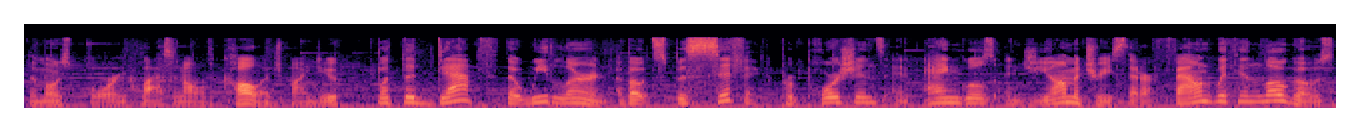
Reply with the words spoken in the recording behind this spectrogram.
The most boring class in all of college, mind you, but the depth that we learned about specific proportions and angles and geometries that are found within logos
